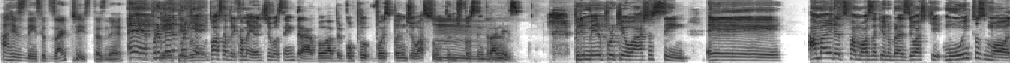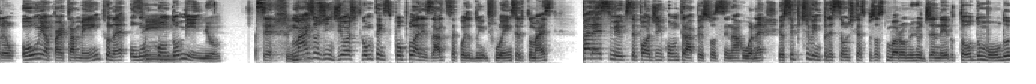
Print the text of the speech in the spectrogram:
a residência dos artistas, né? É, primeiro porque. um- Posso abrir, calma aí, antes de você entrar. Vou, abrir, vou, vou expandir o assunto antes de você Hum. entrar nesse. Primeiro porque eu acho assim. é, A maioria dos famosos aqui no Brasil, acho que muitos moram ou em apartamento, né? Ou em Sim. condomínio. Cê- Sim. Mas hoje em dia, eu acho que como tem se popularizado essa coisa do influencer e tudo mais, parece meio que você pode encontrar pessoas assim na rua, né? Eu sempre tive a impressão de que as pessoas que moram no Rio de Janeiro, todo mundo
